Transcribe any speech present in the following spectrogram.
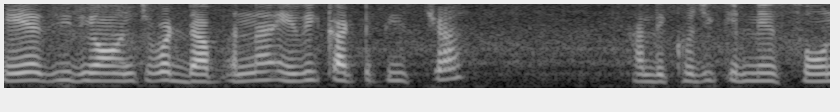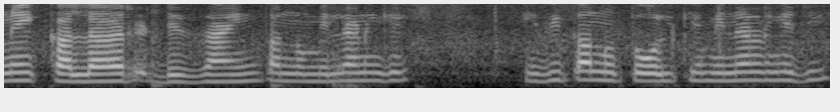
ਇਹ ਹੈ ਜੀ ਰਿਓਨ ਚ ਵੱਡਾ ਪੰਨਾ, ਇਹ ਵੀ ਕੱਟ ਪੀਸ ਚ ਆ। ਦੇਖੋ ਜੀ, ਕਿੰਨੇ ਸੋਹਣੇ ਕਲਰ ਡਿਜ਼ਾਈਨ ਤੁਹਾਨੂੰ ਮਿਲਣਗੇ। ਇਹ ਵੀ ਤੁਹਾਨੂੰ ਤੋਲ ਕੇ ਮਿਲਣਗੇ ਜੀ।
